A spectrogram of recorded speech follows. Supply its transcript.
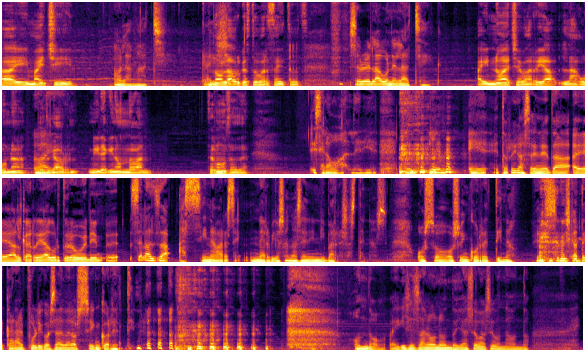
Ai, maitxi, Hola, matxi. Kaixo. nola aurkeztu behar zaitut. Zeure lagunen latxeik. Ainoa etxe barria laguna, dut Bai. gaur nirekin ondoan. Zer modu zaude? Izerago galderi, eh? Lehen, eh, etorri gazen eta eh, alkarre agurturo buenin, eh, zelan za, azina barra nerviosa nazenin ni barrez astenaz. Oso, oso inkorrektina. Ez, bizkate kara al publiko esan da oso inkorrektina. ondo, egiz esan on ondo, ja zeba segunda ondo.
